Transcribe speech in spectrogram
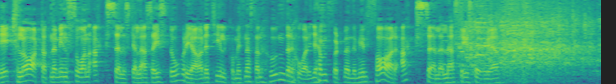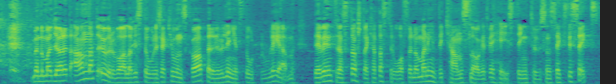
Det är klart att när min son Axel ska läsa historia har det tillkommit nästan hundra år jämfört med när min far Axel läste historia. Men om man gör ett annat urval av historiska kunskaper är det väl inget stort problem. Det är väl inte den största katastrofen om man inte kan slaget vid Hastings 1066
